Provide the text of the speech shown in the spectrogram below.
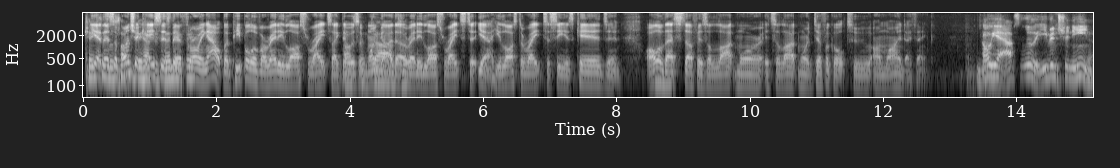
cases? Yeah, there's a bunch of cases they're throwing out, but people have already lost rights. Like there was one guy that already lost rights to yeah, he lost the right to see his kids, and all mm-hmm. of that stuff is a lot more. It's a lot more difficult to unwind. I think. Oh yeah, absolutely. Even Shaneen. Yeah.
